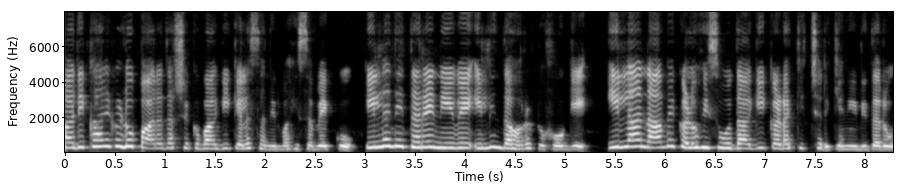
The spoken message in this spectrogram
ಅಧಿಕಾರಿಗಳು ಪಾರದರ್ಶಕವಾಗಿ ಕೆಲಸ ನಿರ್ವಹಿಸಬೇಕು. ಇಲ್ಲದಿದ್ದರೆ ನೀವೇ ಇಲ್ಲಿಂದ ಹೊರಟು ಹೋಗಿ. ಇಲ್ಲ, ನಾವೇ ಕಳುಹಿಸುವುದಾಗಿ ಖಡಕ್ ಎಚ್ಚರಿಕೆ ನೀಡಿದರು.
